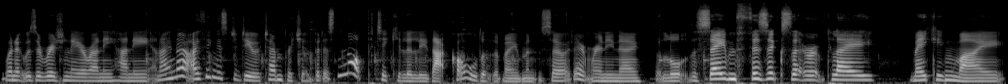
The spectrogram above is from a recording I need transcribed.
when it was originally a runny honey. And I know I think it's to do with temperature, but it's not particularly that cold at the moment, so I don't really know. The law, the same physics that are at play making my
